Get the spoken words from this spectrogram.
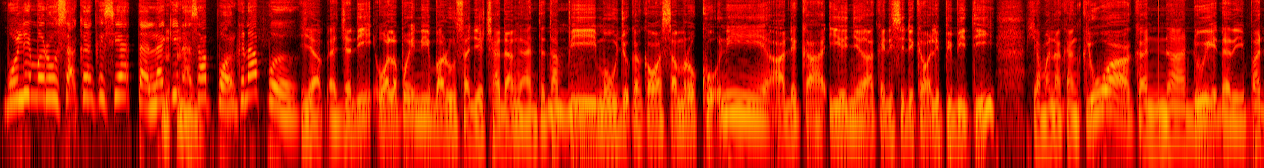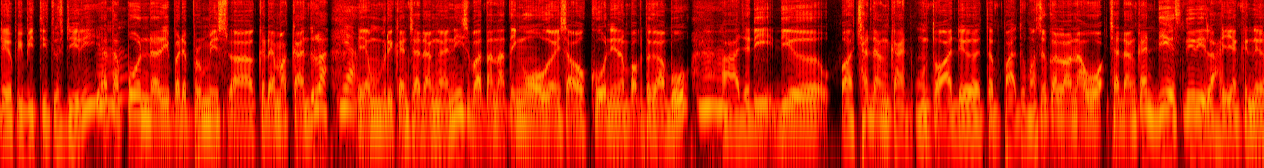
boleh merosakkan kesihatan. Lagi Mm-mm. nak support. Kenapa? Ya, jadi walaupun ini baru saja cadangan tetapi Mhm. mm-hmm. mewujudkan kawasan merokok ni adakah ianya akan disediakan oleh PBT yang mana akan keluarkan uh, duit daripada PBT itu sendiri mm-hmm. ataupun daripada permis uh, kedai makan tu lah Ya. yang memberikan cadangan ni sebab tak nak tengok orang isap rokok ni nampak berterabur mm-hmm. uh, jadi dia uh, cadangkan untuk ada tempat tu maksud kalau nak cadangkan dia sendirilah yang kena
